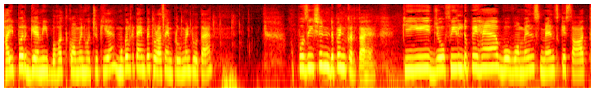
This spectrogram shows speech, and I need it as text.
हाइपर गेमी बहुत कॉमन हो चुकी है। मुगल के टाइम पे थोड़ा सा इम्प्रूवमेंट होता है। पोजीशन डिपेंड करता है। कि जो फ़ील्ड पे हैं, वो वोमेंस मेंस के साथ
